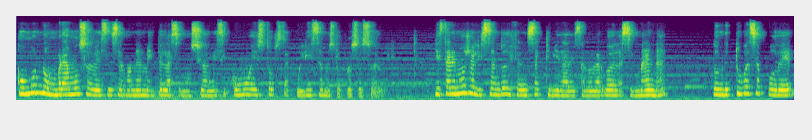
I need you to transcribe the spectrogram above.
cómo nombramos a veces erróneamente las emociones y cómo esto obstaculiza nuestro proceso de duelo. Y estaremos realizando diferentes actividades a lo largo de la semana donde tú vas a poder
